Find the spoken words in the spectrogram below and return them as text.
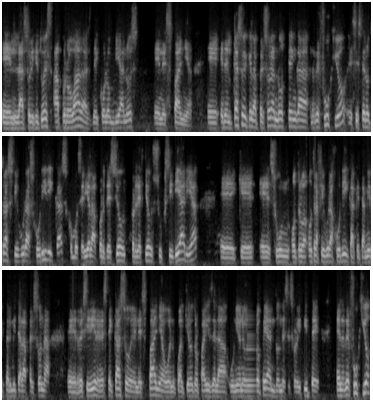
en las solicitudes aprobadas de colombianos en España. en el caso de que la persona no tenga refugio, existen otras figuras jurídicas, como sería la protección subsidiaria, eh, que es otra figura jurídica que también permite a la persona eh, residir, en este caso en España o en cualquier otro país de la Unión Europea en donde se solicite el refugio.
